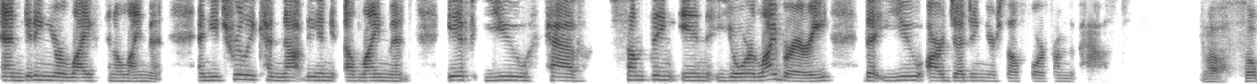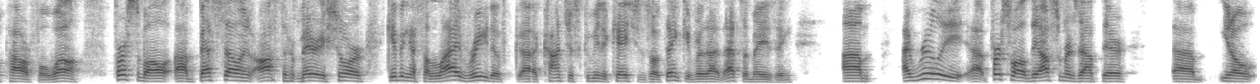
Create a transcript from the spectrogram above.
and getting your life in alignment, and you truly cannot be in alignment if you have something in your library that you are judging yourself for from the past. Oh, so powerful. Well, first of all, uh, best-selling author Mary Shore giving us a live read of uh, conscious communication. So thank you for that. That's amazing. Um, I really, uh, first of all, the awesomers out there, uh, you know,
